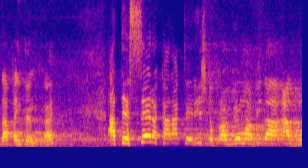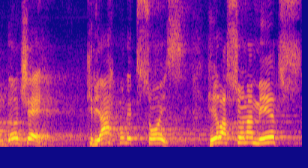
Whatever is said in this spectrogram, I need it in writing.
Dá para entender, né? A terceira característica para viver uma vida abundante é criar conexões, relacionamentos.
